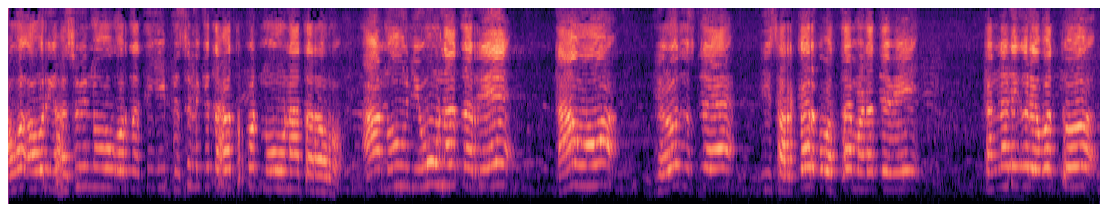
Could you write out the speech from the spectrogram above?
ಅವ ಅವ್ರಿಗೆ ಹಸುವಿನ ನೋವು ಬರ್ತೈತಿ, ಈ ಬಿಸಿಲಿಗಿಂತ ಹತ್ತು ಪಟ್ಟು ನೋವು ಉಣಾತಾರ ಅವರು. ಆ ನೋವು ನೀವು ಉಣಾತಾರ್ರಿ. ನಾವು ಹೇಳೋದಷ್ಟೇ, ಈ ಸರ್ಕಾರಕ್ಕೆ ಒತ್ತಾಯ ಮಾಡತ್ತೇವಿ. ಕನ್ನಡಿಗರು ಯಾವತ್ತು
